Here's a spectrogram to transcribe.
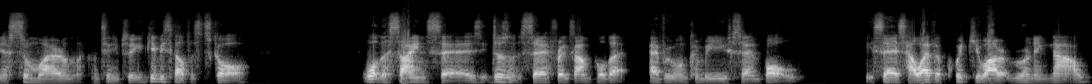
you're somewhere on that continuum. So you give yourself a score. What the sign says, it doesn't say, for example, that everyone can be Usain Bolt. It says, however quick you are at running now,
